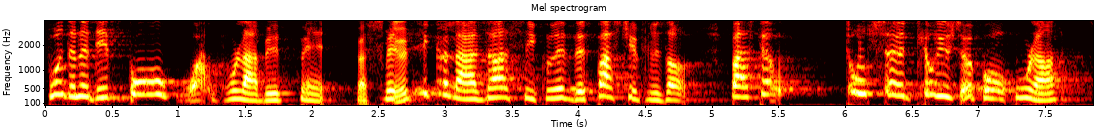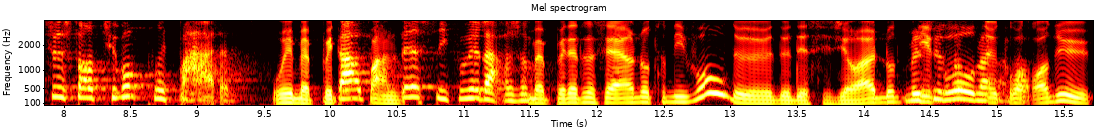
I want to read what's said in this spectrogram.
Vous donnez des pourquoi vous l'avez fait. Parce Mais que- si que l'argent circulé n'est pas suffisant. Parce que tous ceux qui ont eu ce concours-là se sentiront coupables Oui, mais peut-être mais peut-être c'est à un autre niveau de, de décision, à un autre Monsieur niveau de compte rendu.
